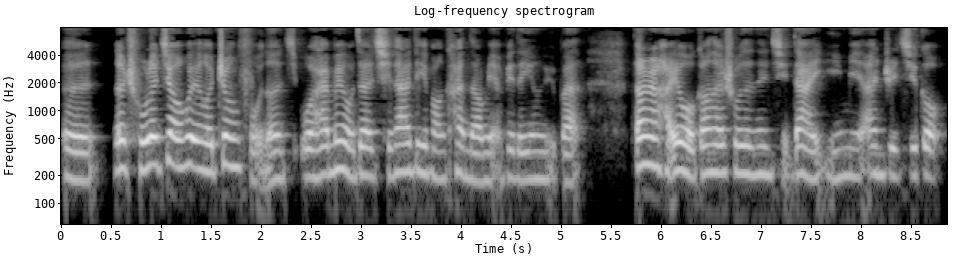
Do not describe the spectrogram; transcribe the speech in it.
呃，那除了教会和政府呢，我还没有在其他地方看到免费的英语班。当然，还有我刚才说的那几大移民安置机构，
